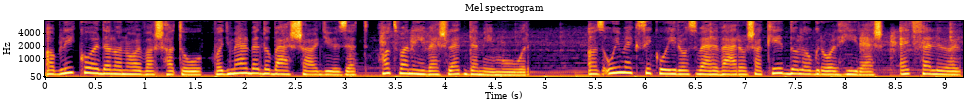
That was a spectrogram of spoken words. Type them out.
A Blick oldalon olvasható, hogy melbedobással győzött, 60 éves lett Demi Moore. Az új mexikói Roswell városa két dologról híres, egyfelől,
